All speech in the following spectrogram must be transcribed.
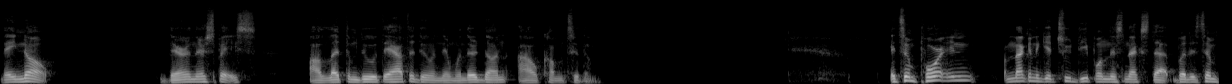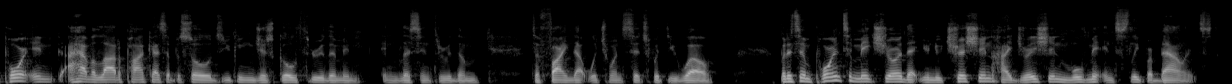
They know they're in their space. I'll let them do what they have to do. And then when they're done, I'll come to them. It's important. I'm not going to get too deep on this next step, but it's important. I have a lot of podcast episodes. You can just go through them and, and listen through them to find out which one sits with you well. But it's important to make sure that your nutrition, hydration, movement, and sleep are balanced.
